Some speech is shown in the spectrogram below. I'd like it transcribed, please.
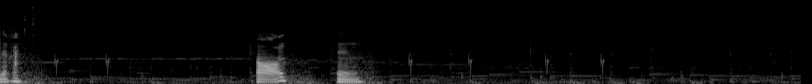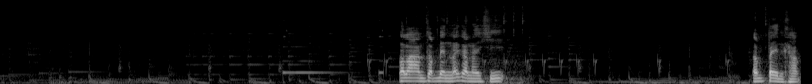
แล้วกันสองหนึ่ง ตารางจำเป็นไหมกับไนคิจำเป็นครับ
